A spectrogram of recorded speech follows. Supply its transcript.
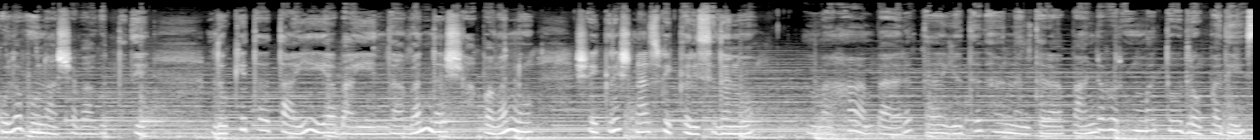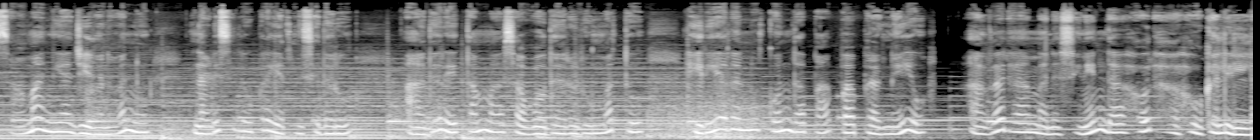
ಕುಲವು ನಾಶವಾಗುತ್ತದೆ. ದುಃಖಿತ ತಾಯಿಯ ಬಾಯಿಯಿಂದ ಬಂದ ಶಾಪವನ್ನು ಶ್ರೀಕೃಷ್ಣ ಸ್ವೀಕರಿಸಿದನು. ಮಹಾಭಾರತ ಯುದ್ಧದ ನಂತರ ಪಾಂಡವರು ಮತ್ತು ದ್ರೌಪದಿ ಸಾಮಾನ್ಯ ಜೀವನವನ್ನು ನಡೆಸಲು ಪ್ರಯತ್ನಿಸಿದರು. ಆದರೆ ತಮ್ಮ ಸಹೋದರರು ಮತ್ತು ಹಿರಿಯರನ್ನು ಕೊಂದ ಪಾಪ ಪ್ರಜ್ಞೆಯು ಅವರ ಮನಸ್ಸಿನಿಂದ ಹೊರ ಹೋಗಲಿಲ್ಲ.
